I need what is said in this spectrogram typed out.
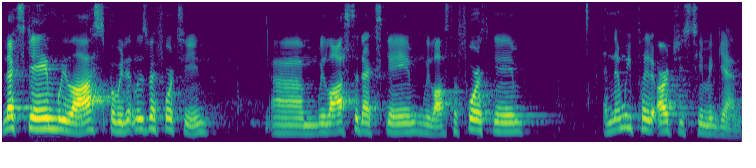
Next game, we lost, but we didn't lose by 14. Um, we lost the next game, we lost the fourth game, and then we played Archie's team again.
